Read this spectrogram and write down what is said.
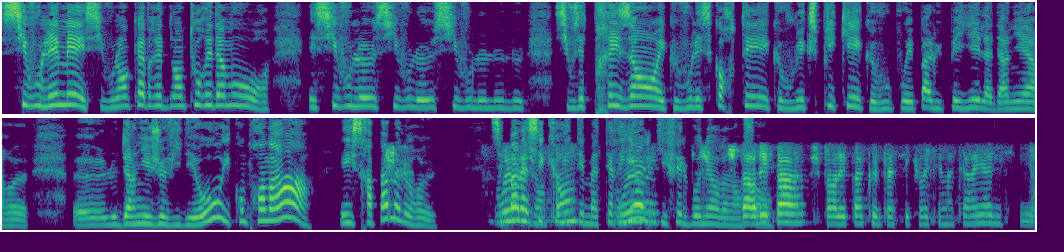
si vous l'aimez, si vous l'encadrez, de l'entourer d'amour, et si vous le, si vous le, si vous le, si vous êtes présent et que vous l'escortez, et que vous lui expliquez que vous pouvez pas lui payer la dernière, euh, euh, le dernier jeu vidéo, il comprendra et il sera pas malheureux. C'est pas la sécurité matérielle qui fait le bonheur d'un enfant. Je parlais pas, je parlais pas que de la sécurité matérielle. Euh,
